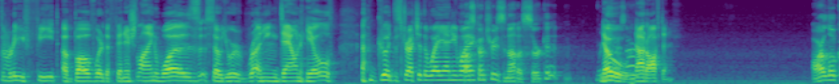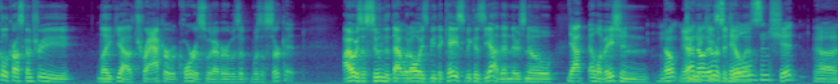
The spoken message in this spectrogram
30 feet above where the finish line was so you were running downhill a good stretch of the way anyway Cross country is not a circuit. no not often our local cross country, like yeah, track or course, whatever, was a was a circuit. I always assumed that that would always be the case because yeah, then there's no yeah elevation. Nope. yeah, no, there was to deal with. hills and shit. Uh,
